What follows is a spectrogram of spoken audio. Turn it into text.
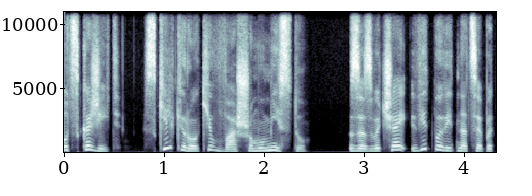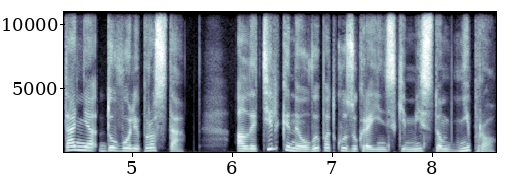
От скажіть, скільки років вашому місту? Зазвичай відповідь на це питання доволі проста, але тільки не у випадку з українським містом Дніпро.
